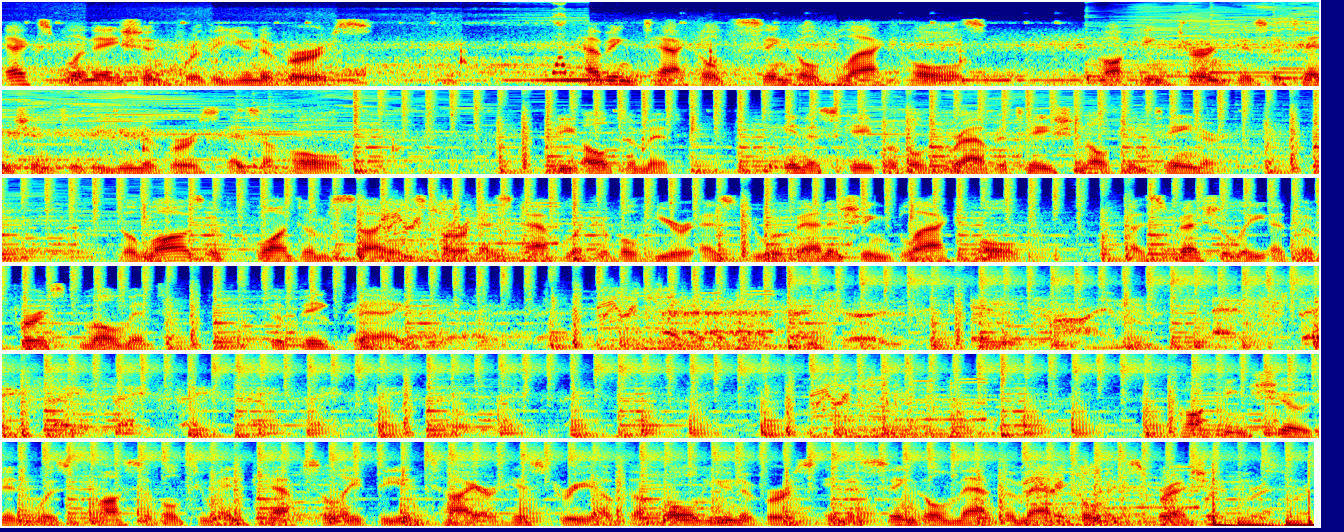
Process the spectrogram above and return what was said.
Explanation for the universe. Having tackled single black holes, Hawking turned his attention to the universe as a whole. The ultimate, inescapable gravitational container. The laws of quantum science are as applicable here as to a vanishing black hole, especially at the first moment, the Big Bang. Showed it was possible to encapsulate the entire history of the whole universe in a single mathematical expression.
